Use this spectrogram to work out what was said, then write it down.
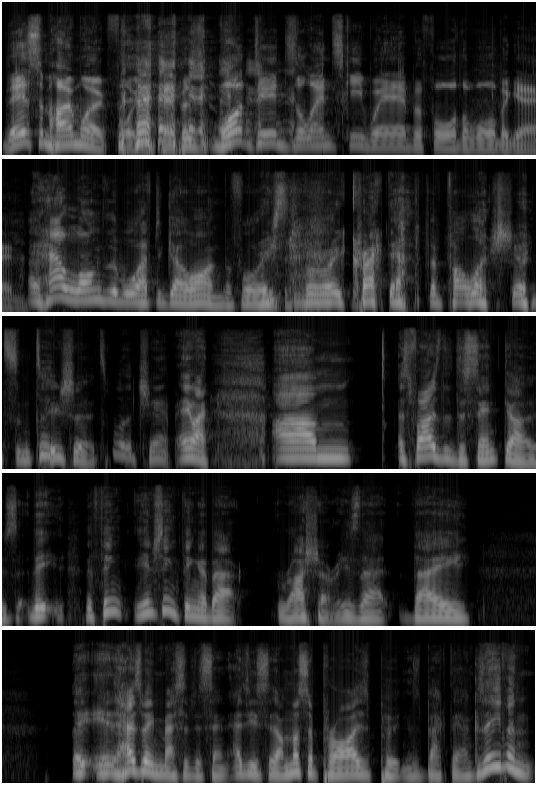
There's some homework for you, Peppers. what did Zelensky wear before the war began? And how long did the war have to go on before he before he cracked out the polo shirts and t-shirts? What a champ! Anyway, um, as far as the dissent goes, the the thing, the interesting thing about Russia is that they it has been massive dissent. As you said, I'm not surprised Putin is back down because even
